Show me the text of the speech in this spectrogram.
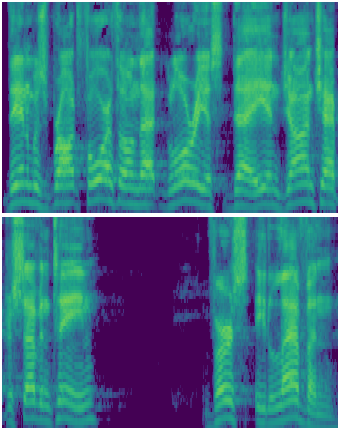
then was brought forth on that glorious day in John chapter 17, verse 11.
